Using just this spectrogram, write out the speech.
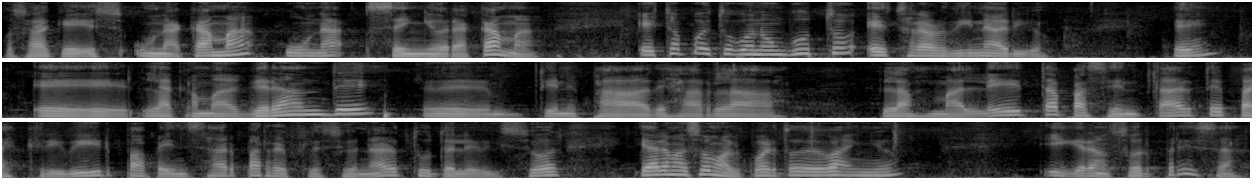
O sea, que es una cama, una señora cama. Está puesto con un gusto extraordinario. ¿eh? Eh, la cama grande, eh, tienes para dejar las maletas, para sentarte, para escribir, para pensar, para reflexionar, tu televisor. Y ahora me asomo al cuarto de baño y gran sorpresa.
